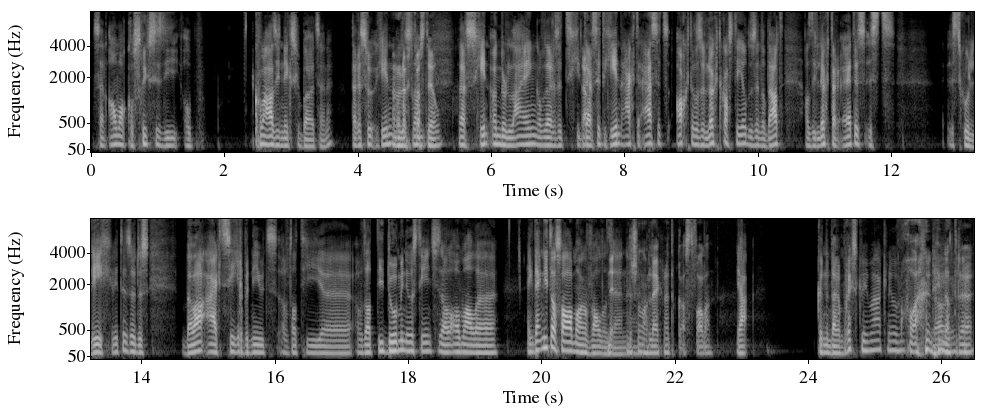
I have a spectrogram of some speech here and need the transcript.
het zijn allemaal constructies die op quasi niks gebouwd zijn. Hè. Daar is zo geen, Een luchtkasteel. daar is geen underlying of daar, zit, Ja. daar zitten geen echte assets achter. Een luchtkasteel. Dus inderdaad, als die lucht daaruit is, is het, is het gewoon leeg. Weet je? Zo, dus ik ben wel echt zeer benieuwd of dat die, eh, of dat die domino-steentjes al allemaal eh, Ik denk niet dat ze allemaal gevallen Nee, zijn. er eh. zullen nog lijken uit de kast vallen. Kunnen we daar een brugje mee maken over? Goh, ik denk Ja, dat er eh,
